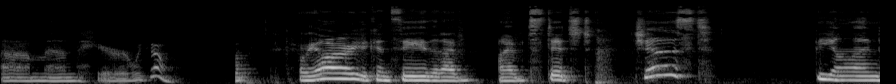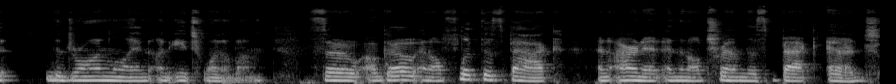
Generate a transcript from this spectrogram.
Um, and here we go. Here we are. You can see that I've, I've stitched just beyond the drawn line on each one of them. So I'll go and I'll flip this back and iron it and then I'll trim this back edge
